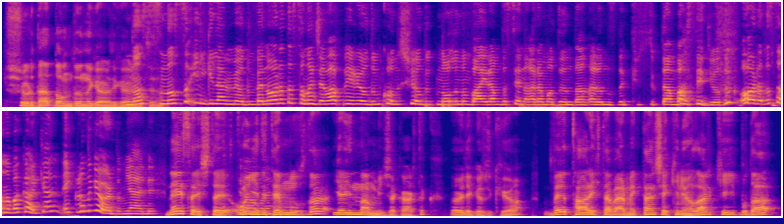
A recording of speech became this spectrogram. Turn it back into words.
şurada donduğunu gördü görüntünün. Nasıl nasıl ilgilenmiyordum. Ben o arada sana cevap veriyordum, konuşuyorduk. Nolan'ın bayramda seni aramadığından, aranızda küslükten bahsediyorduk. O arada sana bakarken ekranı gördüm yani. Neyse işte İftiralar. 17 Temmuz'da yayınlanmayacak artık. Öyle gözüküyor. Ve tarihte vermekten çekiniyorlar ki bu da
